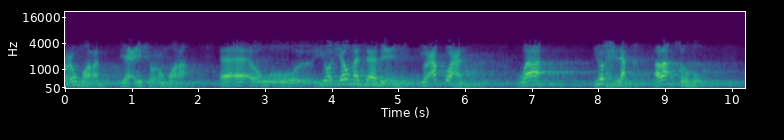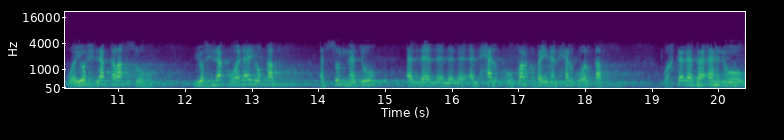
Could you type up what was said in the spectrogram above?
عمرا يعيش عمرا. آه، آه، يوم سابعه يعق عنه ويحلق رأسه ويحلق رأسه. يحلق ولا يقص. السنة الحلق وفرق بين الحلق والقص. واختلف أهل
